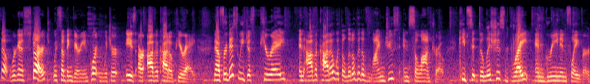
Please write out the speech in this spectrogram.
So we're going to start with something very important, which are, is our avocado puree. Now for this, we just puree an avocado with a little bit of lime juice and cilantro. Keeps it delicious, bright, and green in flavor.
